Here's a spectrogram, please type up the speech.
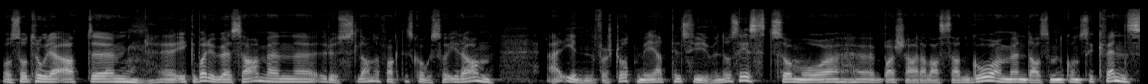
Og så tror jeg at eh, ikke bare USA, men eh, Russland og faktisk også Iran er innforstått med at til syvende og sist så må Bashar al-Assad gå, men da som en konsekvens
